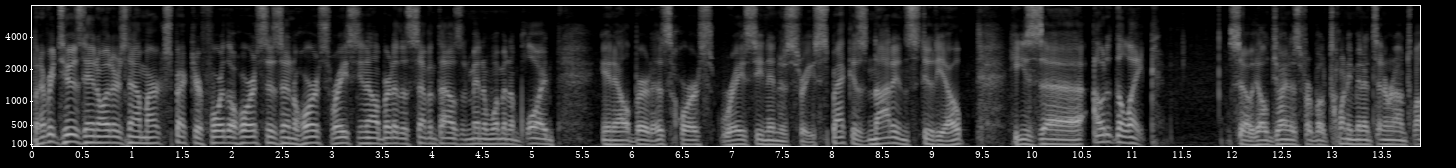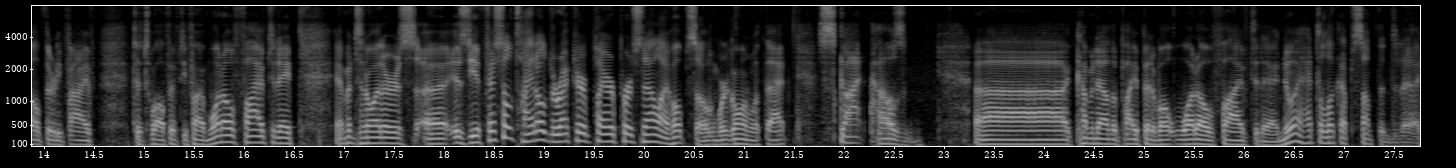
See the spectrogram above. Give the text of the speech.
But every Tuesday in Oilers Now, Mark Spector for the horses and horse racing Alberta, the 7,000 men and women employed in Alberta's horse racing industry. Spec is not in studio; he's uh, out at the lake. So he'll join us for about 20 minutes in around 12:35 to 12:55. 105 today. Edmonton Oilers uh, is the official title director of player personnel. I hope so. We're going with that. Scott Howson uh, coming down the pipe at about 105 today. I knew I had to look up something today.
